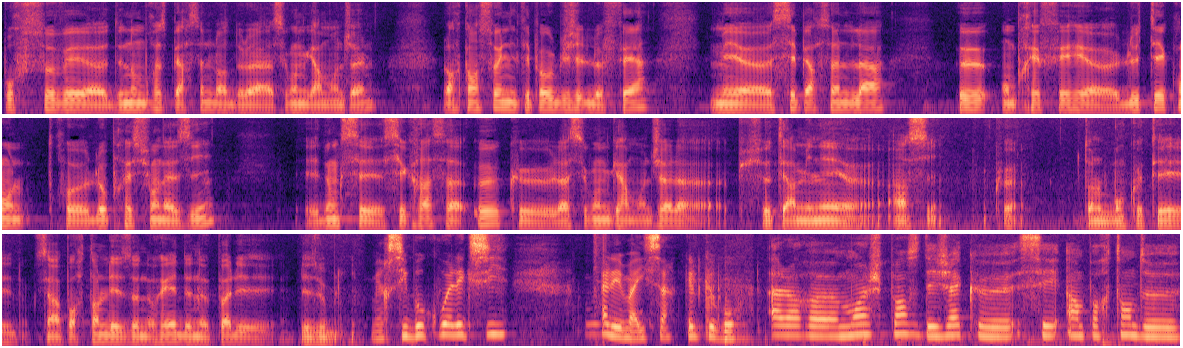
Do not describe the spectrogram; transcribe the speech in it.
pour sauver de nombreuses personnes lors de la Seconde Guerre mondiale. Alors qu'en soi, ils n'étaient pas obligés de le faire, mais ces personnes-là eux ont préféré euh, lutter contre contre l'oppression nazie. Et donc c'est grâce à eux que la Seconde Guerre mondiale a pu se terminer euh, ainsi. Donc, euh, dans le bon côté. Donc c'est important de les honorer et de ne pas les, les oublier. Merci beaucoup Alexis. Allez Maïssa, quelques mots. Alors euh, moi je pense déjà que c'est important de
